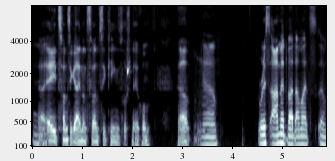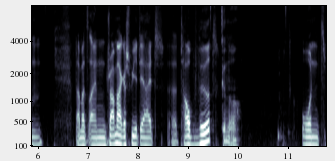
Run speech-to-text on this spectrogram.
Ja, ey, 2021 ging so schnell rum. Ja, Ja. Riz Ahmed war damals, ähm, damals ein Drummer gespielt, der halt äh, taub wird. genau. Und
